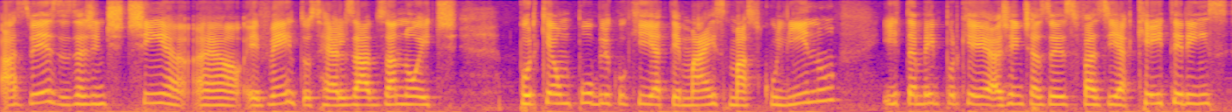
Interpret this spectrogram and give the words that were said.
às vezes a gente tinha é, eventos realizados à noite, porque é um público que ia ter mais masculino e também porque a gente às vezes fazia caterings.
